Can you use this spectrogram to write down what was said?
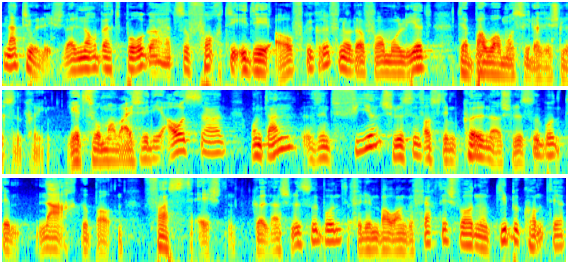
Natürlich, weil Norbert Burger hat sofort die Idee aufgegriffen oder formuliert, der Bauer muss wieder die Schlüssel kriegen. Jetzt, wo man weiß, wie die aussahen. Und dann sind vier Schlüssel aus dem Kölner Schlüsselbund, dem nachgebauten, fast echten Kölner Schlüsselbund, für den Bauern gefertigt worden. Und die bekommt er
